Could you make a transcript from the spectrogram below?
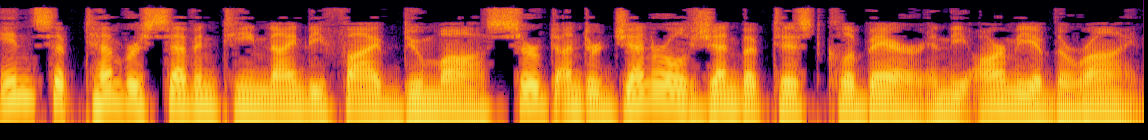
In September 1795 Dumas served under General Jean-Baptiste Kleber in the Army of the Rhine.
